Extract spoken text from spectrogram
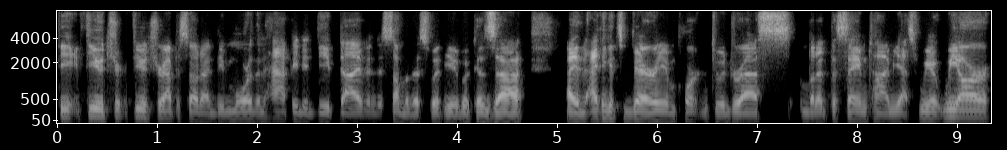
the future future episode i'd be more than happy to deep dive into some of this with you because uh i, I think it's very important to address but at the same time yes we we are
